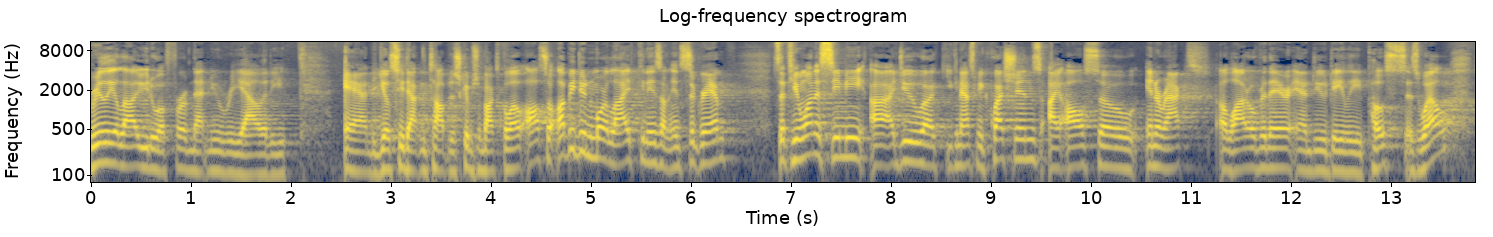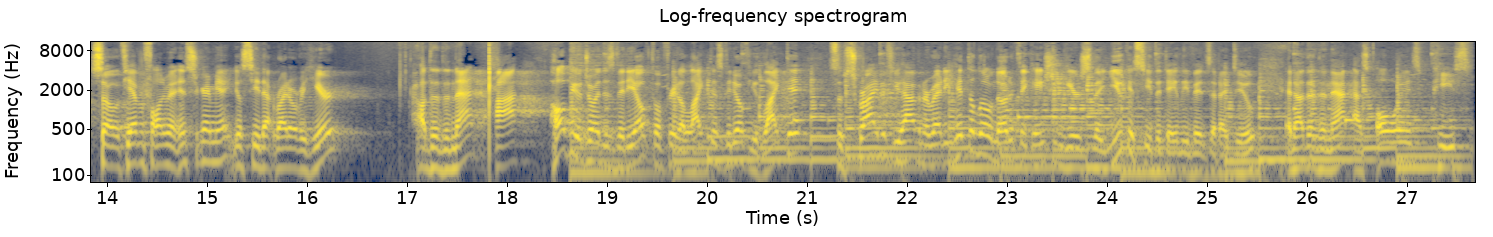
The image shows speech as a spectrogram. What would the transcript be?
really allow you to affirm that new reality. And you'll see that in the top description box below. Also, I'll be doing more live Q&As on Instagram. So if you want to see me, uh, I do. Uh, you can ask me questions. I also interact a lot over there and do daily posts as well. So if you haven't followed me on Instagram yet, you'll see that right over here. Other than that, I hope you enjoyed this video. Feel free to like this video if you liked it. Subscribe if you haven't already. Hit the little notification gear so that you can see the daily vids that I do. And other than that, as always, peace,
